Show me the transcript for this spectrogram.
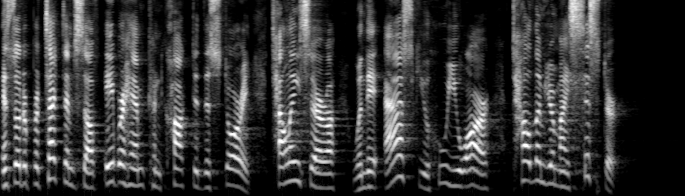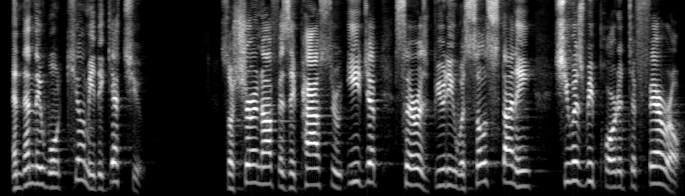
And so, to protect himself, Abraham concocted this story, telling Sarah, when they ask you who you are, tell them you're my sister, and then they won't kill me to get you. So, sure enough, as they passed through Egypt, Sarah's beauty was so stunning, she was reported to Pharaoh.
